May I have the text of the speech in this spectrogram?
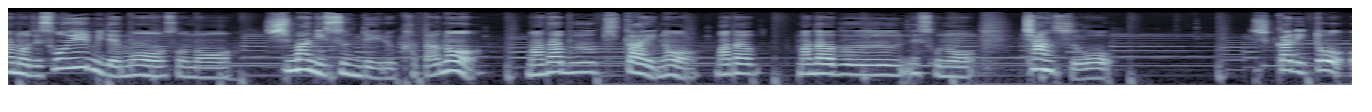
なのでそういう意味でも、その島に住んでいる方の学ぶ機会の、学ぶ、ね、そのチャンスをしっかりと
